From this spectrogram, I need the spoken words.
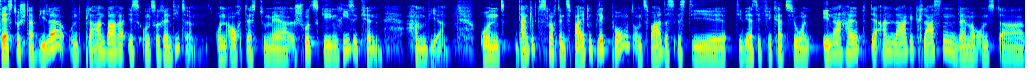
desto stabiler und planbarer ist unsere Rendite und auch desto mehr Schutz gegen Risiken haben wir. Und dann gibt es noch den zweiten Blickpunkt, und zwar, das ist die Diversifikation innerhalb der Anlageklassen. Wenn wir uns da,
